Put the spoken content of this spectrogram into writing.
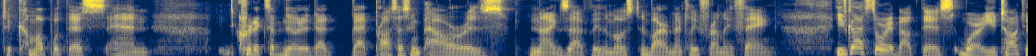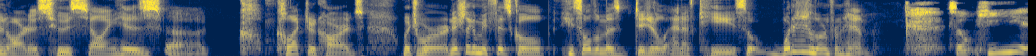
to come up with this, and critics have noted that that processing power is not exactly the most environmentally friendly thing. You've got a story about this where you talk to an artist who's selling his uh, collector cards, which were initially going to be physical. He sold them as digital NFTs. So, what did you learn from him? So, he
